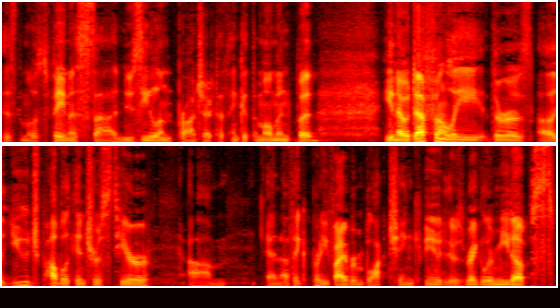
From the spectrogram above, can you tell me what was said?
is the most famous uh, new zealand project i think at the moment but mm-hmm. you know definitely there is a huge public interest here um, and i think a pretty vibrant blockchain community there's regular meetups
